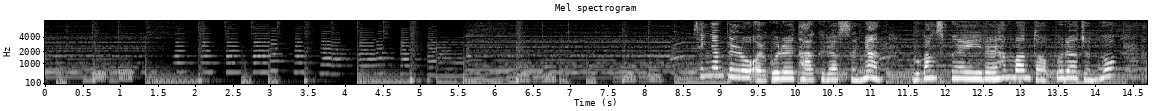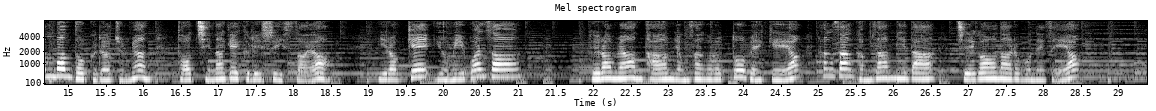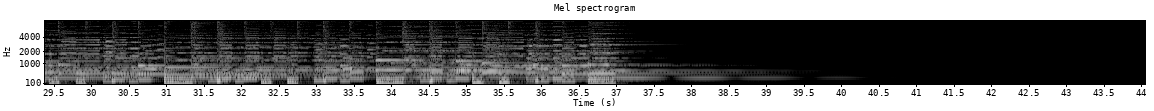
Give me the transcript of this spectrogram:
색연필로 얼굴을 다 그렸으면 무광 스프레이를 한 번 더 뿌려준 후 한 번 더 그려주면 더 진하게 그릴 수 있어요. 이렇게 유미 완성! 그러면 다음 영상으로 또 뵐게요. 항상 감사합니다. 즐거운 하루 보내세요.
